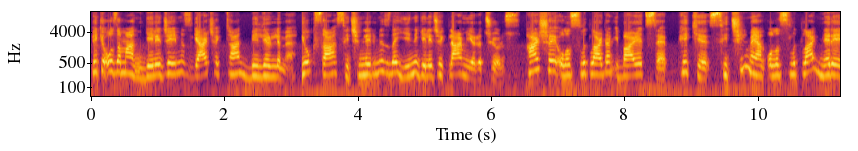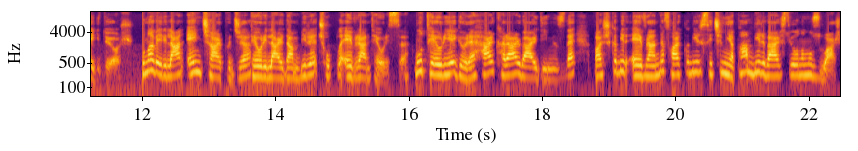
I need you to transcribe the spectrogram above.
Peki o zaman geleceğimiz gerçekten belirli mi? Yoksa seçimlerimizle yeni gelecekler mi yaratıyoruz? Her şey olasılıklardan ibaretse peki seçilmeyen olasılıklar nereye gidiyor? Buna verilen en çarpıcı teorilerden biri çoklu evren teorisi. Bu teoriye göre her karar verdiğimizde başka bir evrende farklı bir seçim yapan bir versiyonumuz var.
